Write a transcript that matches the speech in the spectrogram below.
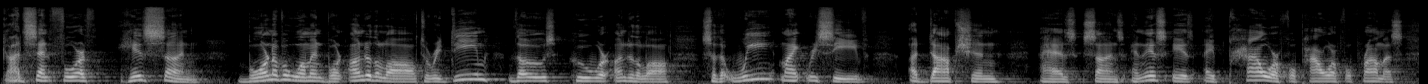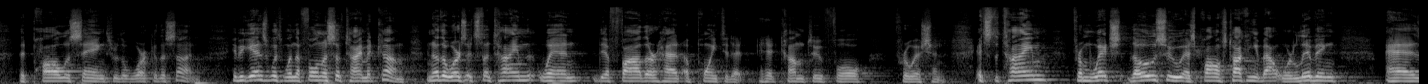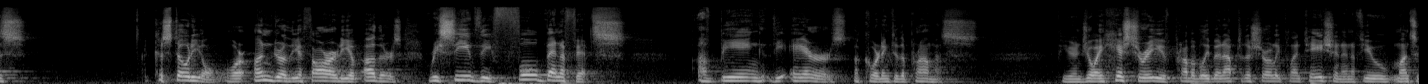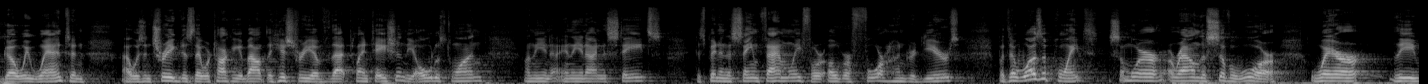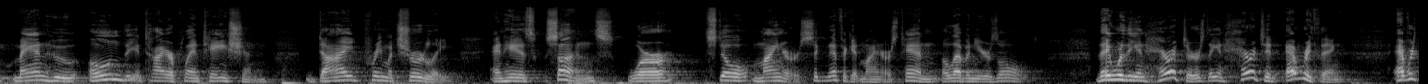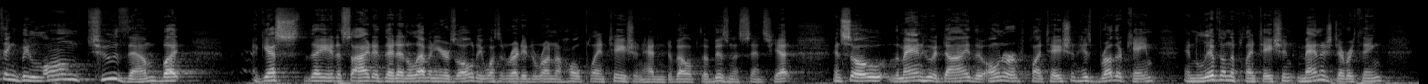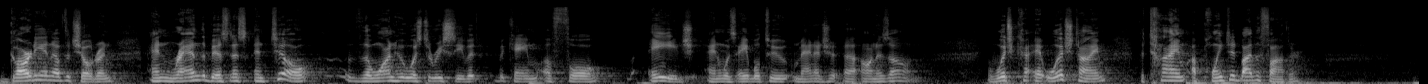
God sent forth his Son, born of a woman, born under the law, to redeem those who were under the law, so that we might receive adoption as sons. And this is a powerful, powerful promise that Paul is saying through the work of the Son. It begins with when the fullness of time had come. In other words, it's the time when the Father had appointed it, it had come to full fruition. It's the time from which those who, as Paul is talking about, were living as custodial or under the authority of others, receive the full benefits of being the heirs according to the promise. If you enjoy history, you've probably been up to the Shirley Plantation. And a few months ago, we went, and I was intrigued as they were talking about the history of that plantation, the oldest one the, in the United States. It's been in the same family for over 400 years. But there was a point somewhere around the Civil War where the man who owned the entire plantation died prematurely, and his sons were still minors, significant minors, 10, 11 years old. They were the inheritors, they inherited everything. Everything belonged to them, but I guess they had decided that at 11 years old, he wasn't ready to run a whole plantation, hadn't developed a business sense yet. And so the man who had died, the owner of the plantation, his brother came and lived on the plantation, managed everything, guardian of the children, and ran the business until the one who was to receive it became of full age and was able to manage it uh, on his own. Which, at which time, the time appointed by the father,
